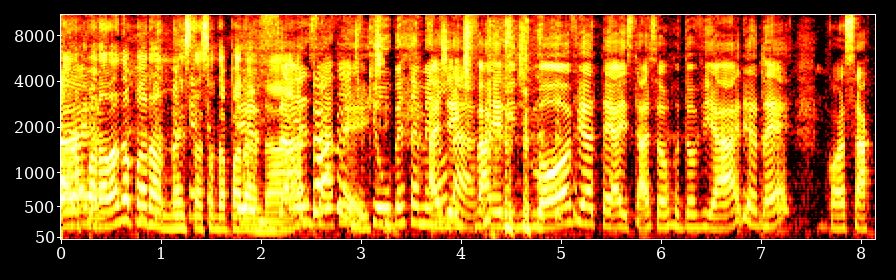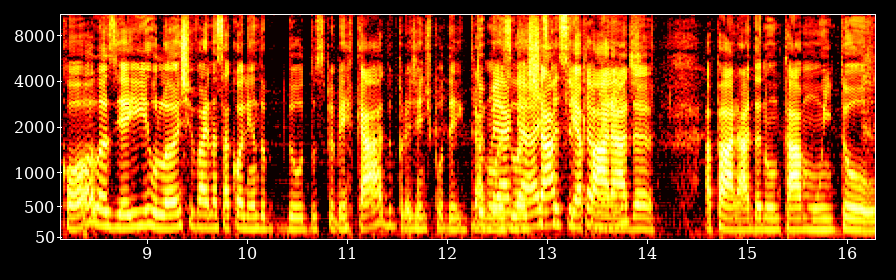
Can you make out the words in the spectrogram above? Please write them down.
Rodoviária. para lá na, Paraná, na estação da Paraná. Exatamente, que o Uber também A não gente dá. vai ali de móvel até a estação rodoviária, né? Com as sacolas. E aí o lanche vai na sacolinha do, do, do supermercado pra gente poder entrar Do BH lanchar, que a parada. A parada não tá muito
